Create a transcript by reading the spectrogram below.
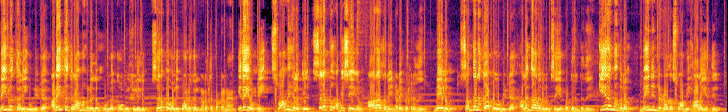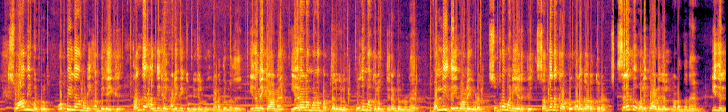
நெய்வத்தலி உள்ளிட்ட அனைத்து கிராமங்களிலும் உள்ள கோவில்களிலும் சிறப்பு வழிபாடுகள் நடத்தப்பட்டன. இதையொட்டி சுவாமிகளுக்கு சிறப்பு அபிஷேகம் ஆராதனை நடைபெற்றது. மேலும் சந்தன காப்பு உள்ளிட்ட அலங்காரங்களும் செய்யப்பட்டிருந்தது. கீரமங்கலம் மெய்நின்றநாத சுவாமி ஆலயத்தில் சுவாமி மற்றும் ஒப்பிலாமணி அம்பிகைக்கு தங்க அங்கிகள் அணிவிக்கும் நிகழ்வு நடந்துள்ளது. இதனை காண ஏராளமான பக்தர்களும் பொதுமக்களும் திரண்டுள்ளனர். வள்ளி தெய்வானையுடன் சுப்பிரமணியருக்கு சந்தன காப்பு அலங்காரத்துடன் சிறப்பு வழிபாடுகள் நடந்தன. இதில்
